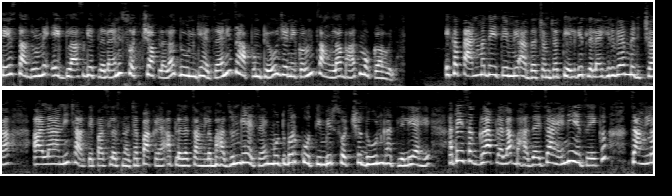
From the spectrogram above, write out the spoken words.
तेच तांदूळ मी एक ग्लास घेतलेला आहे आणि स्वच्छ आपल्याला धुवून घ्यायचं आहे आणि झापून ठेवू जेणेकरून चांगला भात मोकळा होईल. एका पॅनमध्ये इथे मी अर्धा चमचा तेल घेतलेला आहे. हिरव्या मिरच्या आला आणि चार ते पाच लसणाच्या पाकळ्या आपल्याला चांगलं भाजून घ्यायचं आहे. मुठभर कोथिंबीर स्वच्छ धुवून घातलेली आहे. आता हे सगळं आपल्याला भाजायचं आहे आणि याचं एक चांगलं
